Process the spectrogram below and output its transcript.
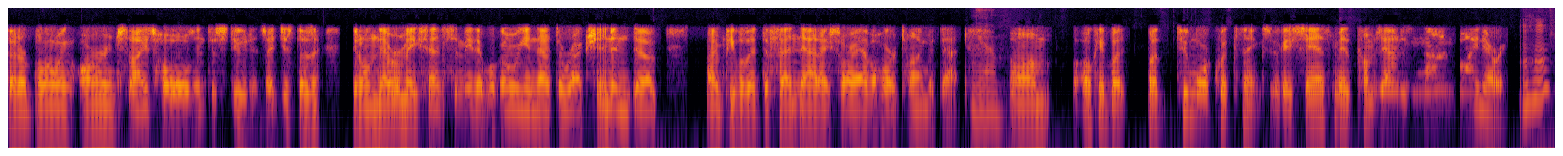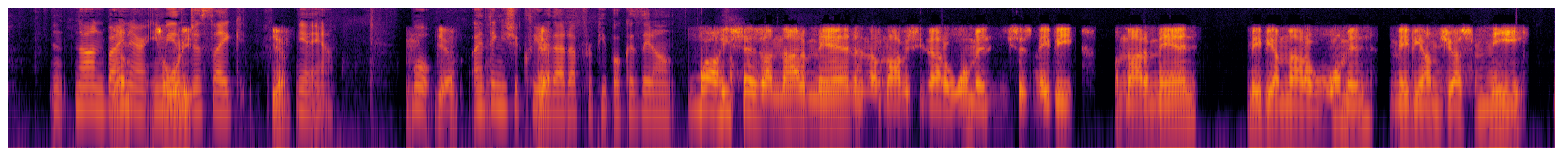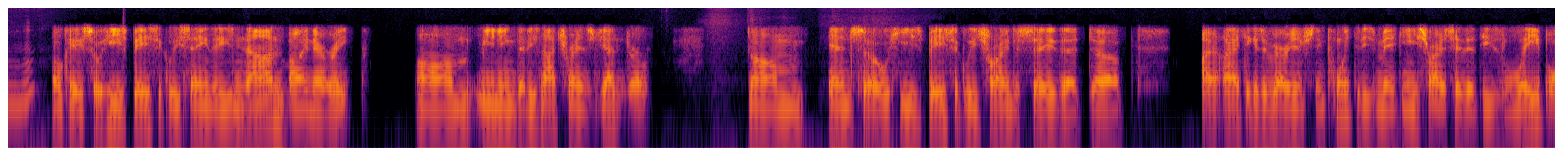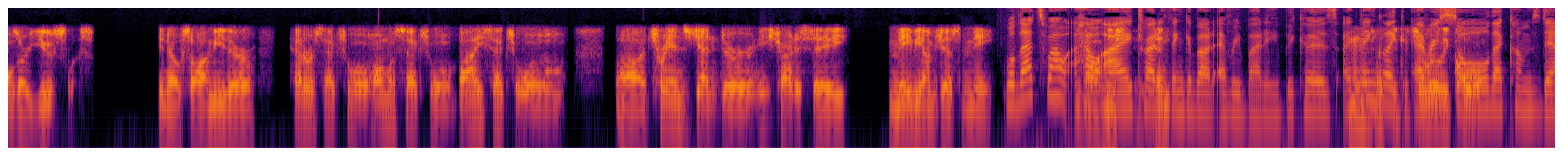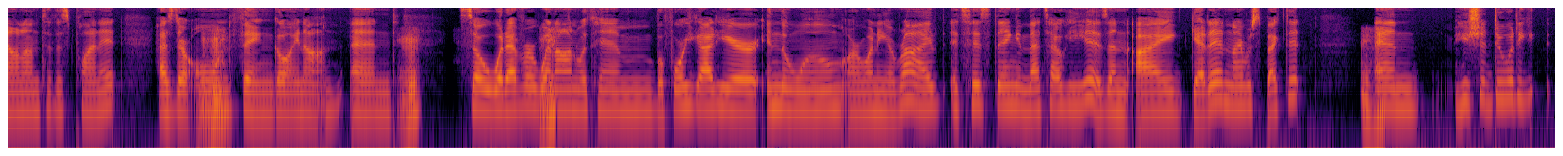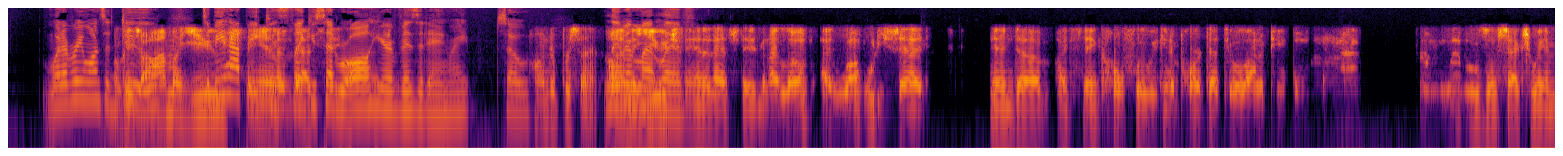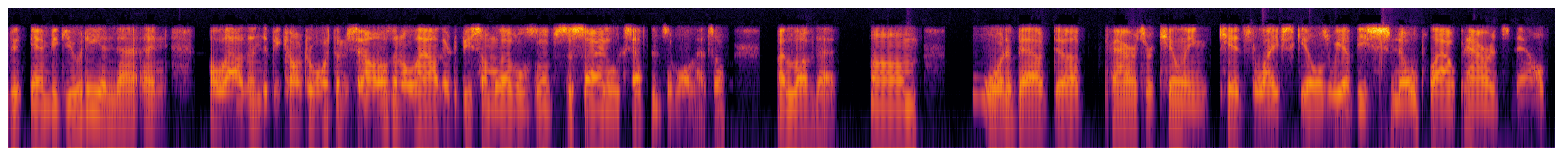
that are blowing orange-sized holes into students. I just doesn't. It'll never make sense to me that we're going in that direction. And uh, uh, people that defend that, I sorry, I have a hard time with that. Yeah. Um, okay, but but two more quick things. Okay, Sam Smith comes out as non-binary. Mm-hmm. Non-binary. You So mean you- just like? Yeah. Yeah, yeah. Well, Yeah. I think you should clear Yeah. that up for people because they don't. Well, he says I'm not a man and I'm obviously not a woman. He says maybe I'm not a man, maybe I'm not a woman, maybe I'm just me. hmm Okay, so he's basically saying that he's non-binary, um, meaning that he's not transgender, um, and so he's basically trying to say that. Uh, I, I think it's a very interesting point that he's making. He's trying to say that these labels are useless. You know, so I'm either heterosexual, homosexual, bisexual, uh, transgender, and he's trying to say maybe I'm just me. Well, that's how, how and he's- I try to think about everybody because I Mhm, think I like think every really soul cool- that comes down onto this planet has their Mm-hmm. own thing going on. And so whatever went Mm-hmm. on with him before he got here in the womb or when he arrived, it's his thing and that's how he is. And I get it and I respect it. Mm-hmm. And he should do what he whatever he wants to Okay, do so I'm a to be happy because like you said we're all here visiting, right? So Hundred percent. I'm a huge live. fan of that statement. I love, I love what he said, and uh, I think hopefully we can impart that to a lot of people that have some levels of sexual ambi- ambiguity, and uh, and allow them to be comfortable with themselves, and allow there to be some levels of societal acceptance of all that. So, I love that. Um, what about uh, parents are killing kids' life skills? We have these snowplow parents now.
